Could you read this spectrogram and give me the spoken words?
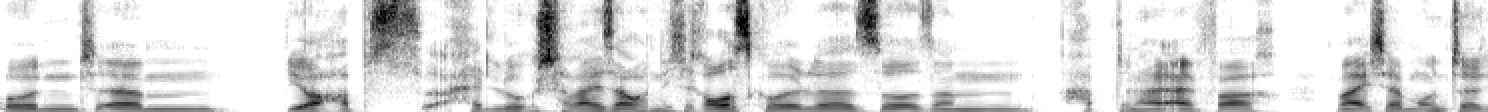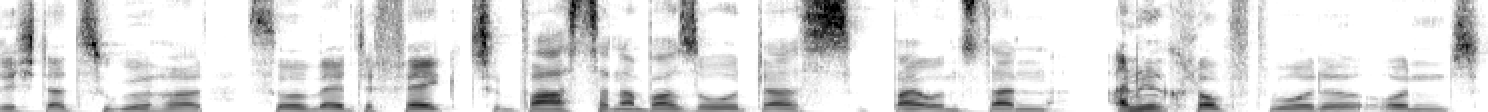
Und ähm, ja, hab's halt logischerweise auch nicht rausgeholt oder so, sondern hab dann halt einfach weiter im Unterricht dazugehört. So im Endeffekt war es dann aber so, dass bei uns dann angeklopft wurde und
